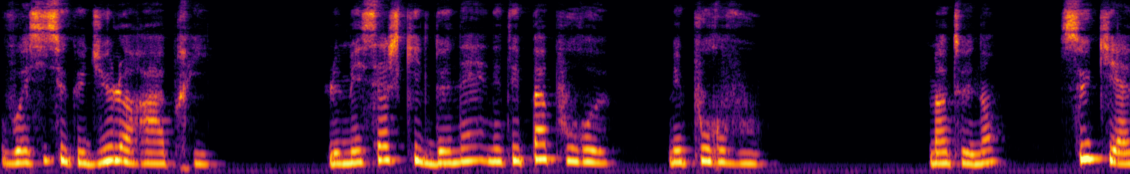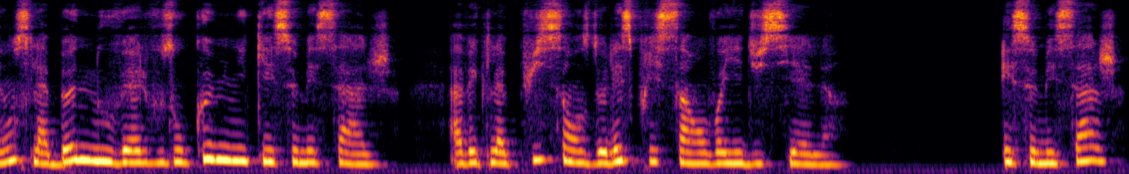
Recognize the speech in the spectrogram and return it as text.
Voici ce que Dieu leur a appris. Le message qu'il donnait n'était pas pour eux, mais pour vous. Maintenant, ceux qui annoncent la bonne nouvelle vous ont communiqué ce message avec la puissance de l'Esprit Saint envoyé du ciel. Et ce message,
